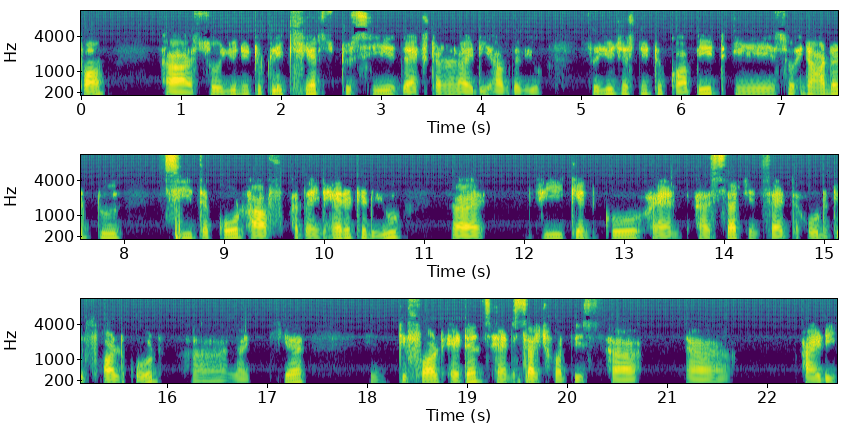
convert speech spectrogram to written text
form. Uh, so you need to click here to see the external id of the view. So you just need to copy it. Uh, so in order to see the code of the inherited view uh, we can go and uh, search inside the old default code uh, like here in default addons and search for this uh, uh id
